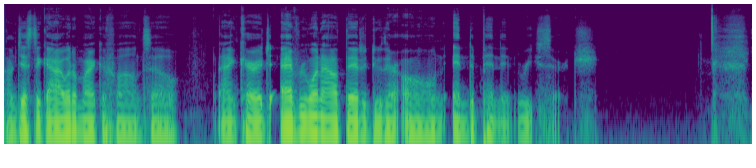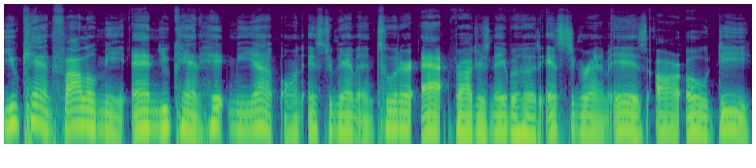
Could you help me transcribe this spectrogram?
I'm just a guy with a microphone. So I encourage everyone out there to do their own independent research. You can follow me and you can hit me up on Instagram and Twitter at Rodgers Neighborhood. Instagram is R O D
